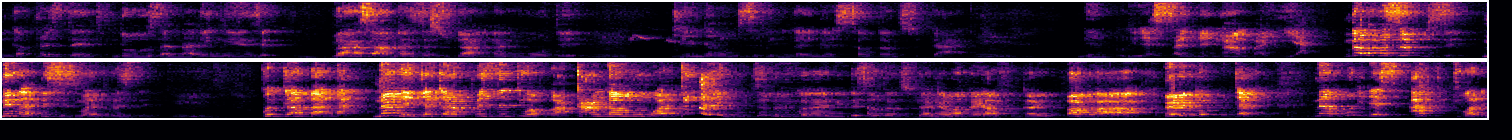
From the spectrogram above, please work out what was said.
nga president ndowooza nali ngenze bansanga ze sudan nga ndi mu hoteri nendaba museveni nga yingira southern sudan. Nempulira essanyu neŋŋamba ya! Nga babasefusi nenga this is my president. Kwegamba nga nange njagala pulezidenti waffe akangamu atumaye museveni gwenayingidde southern sudan abanga yafugayo. Helicopter. Nawulire actually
